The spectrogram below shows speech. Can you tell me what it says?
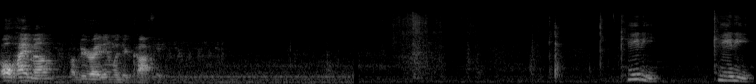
Oh, hi Mel. I'll be right in with your coffee. Katie, Katie,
